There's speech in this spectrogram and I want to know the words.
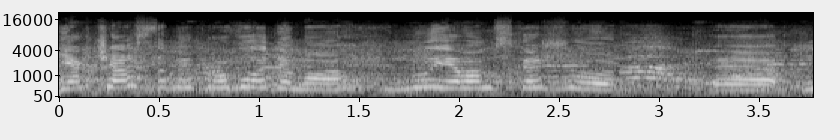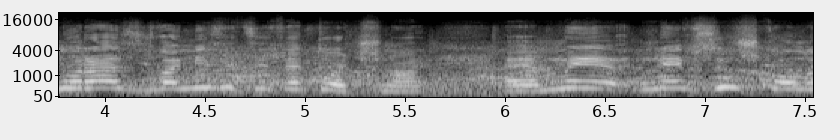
Як часто ми проводимо, ну я вам скажу, е, ну раз в два місяці це точно. Ми не всю школу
